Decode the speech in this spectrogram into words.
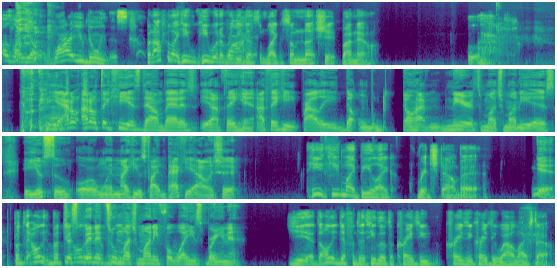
I was like, yo, why are you doing this? But I feel like he he would have really done some like some nut shit by now. yeah, I don't. I don't think he is down bad as yeah. I'm thinking. I think he probably don't don't have near as much money as he used to, or when like he was fighting Pacquiao and shit. He he might be like rich down bad. Yeah, But the only but the just only spending too is- much money for what he's bringing in. Yeah, the only difference is he lives a crazy, crazy, crazy wild lifestyle.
